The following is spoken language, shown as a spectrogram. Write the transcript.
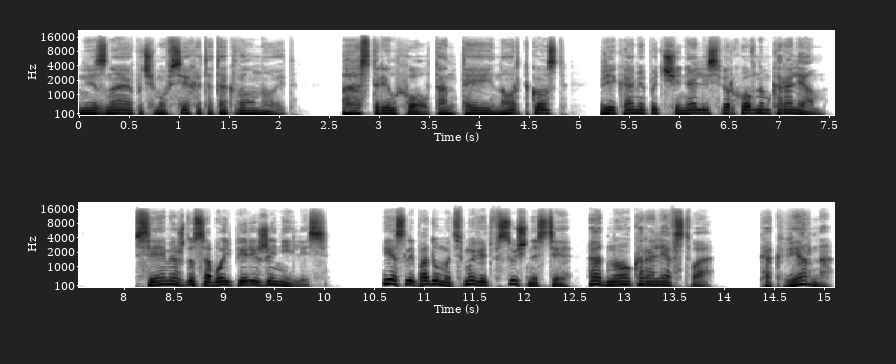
Не знаю, почему всех это так волнует. Астрилхолд, Антей, Нордкост веками подчинялись верховным королям. Все между собой переженились. Если подумать, мы ведь в сущности одно королевство. Как верно,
